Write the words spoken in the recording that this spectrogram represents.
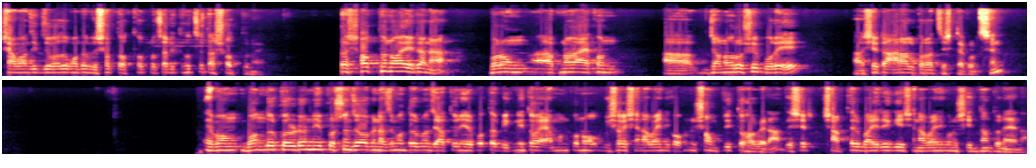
সামাজিক যোগাযোগ মাধ্যমে যেসব তথ্য প্রচারিত হচ্ছে তা সত্য নয়। তা সত্য নয় এটা না বরং আপনারা এখন জনরসে পড়ে সেটা আড়াল করার চেষ্টা করছেন। এবং বন্দর করিডোর নিয়ে প্রশ্নের জবাবে নাজিমুদ্দৌলা বলেন, জাতীয় নিরাপত্তা বিঘ্নিত এমন কোনো বিষয়ে সেনাবাহিনী কখনোই সম্পৃক্ত হবে না। দেশের স্বার্থের বাইরে গিয়ে সেনাবাহিনী কোনো সিদ্ধান্ত নেয় না।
